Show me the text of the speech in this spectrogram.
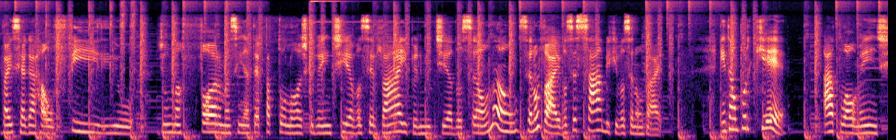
vai se agarrar ao filho de uma forma assim até patológica, doentia, você vai permitir a adoção? Não, você não vai, você sabe que você não vai. Então, por que atualmente,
